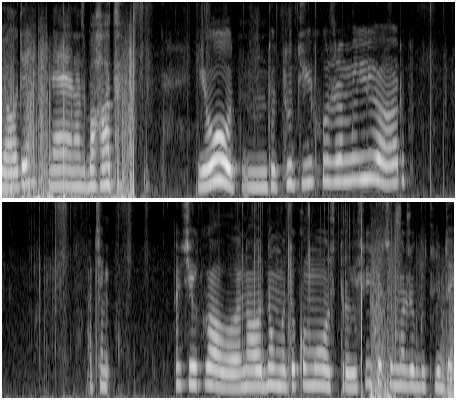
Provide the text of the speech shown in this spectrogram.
Я один? Не, нас багато. Йоу, то тут їх уже мільярд. А це цікаво, на одному такому острові. Скільки це може бути людей?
